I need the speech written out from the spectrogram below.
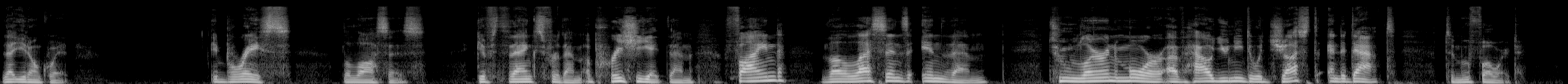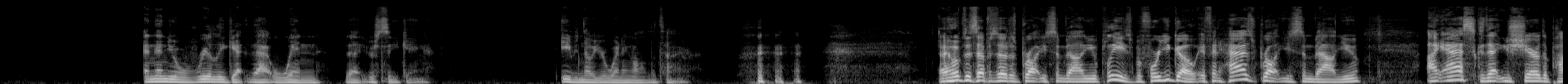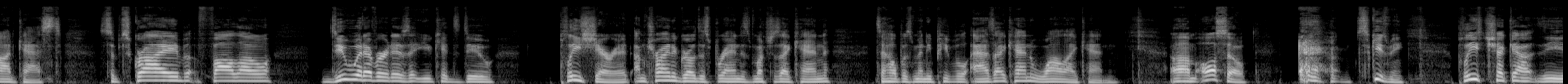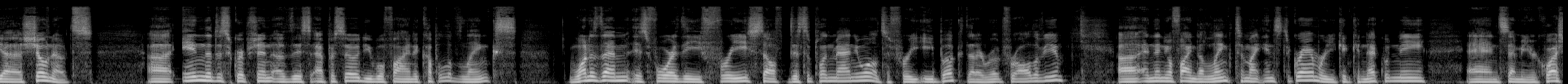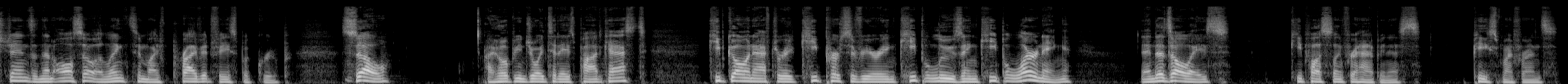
that you don't quit. Embrace the losses. Give thanks for them. Appreciate them. Find the lessons in them to learn more of how you need to adjust and adapt to move forward. And then you'll really get that win that you're seeking, even though you're winning all the time. I hope this episode has brought you some value. Please, before you go, if it has brought you some value, I ask that you share the podcast. Subscribe, follow, do whatever it is that you kids do. Please share it. I'm trying to grow this brand as much as I can to help as many people as I can while I can. Um, also, excuse me, please check out the uh, show notes. Uh, in the description of this episode, you will find a couple of links one of them is for the free self discipline manual. It's a free ebook that I wrote for all of you. Uh, and then you'll find a link to my Instagram where you can connect with me and send me your questions. And then also a link to my private Facebook group. So I hope you enjoyed today's podcast. Keep going after it, keep persevering, keep losing, keep learning. And as always, keep hustling for happiness. Peace, my friends.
